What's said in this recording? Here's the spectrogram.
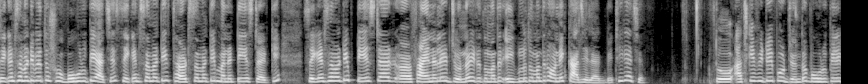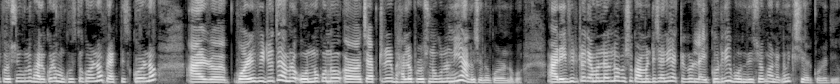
সেকেন্ড সামাটিভে তো বহুরূপী আছে। সেকেন্ড সামাটিভ থার্ড সামাটিভ মানে টেস্ট আর কি। সেকেন্ড সামাটিভ টেস্ট আর ফাইনালের জন্য এটা তোমাদের, এইগুলো তোমাদের অনেক কাজে লাগবে, ঠিক আছে? তো আজকে ভিডিও পর্যন্ত। বহুরূপের এই কোয়েশ্চেনগুলো ভালো করে মুখস্থ করে নাও প্র্যাকটিস করে নাও। আর পরের ভিডিওতে আমরা অন্য কোনো চ্যাপ্টারের ভালো প্রশ্নগুলো নিয়ে আলোচনা করে নেব। আর এই ভিডিওটা কেমন লাগল অবশ্যই কমেন্টে জানিয়ে একটা করে লাইক করে দিয়ে বন্ধুদের সঙ্গে অনেক অনেক শেয়ার করে দিও।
